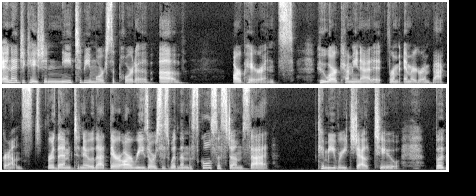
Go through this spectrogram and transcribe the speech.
and education need to be more supportive of our parents who are coming at it from immigrant backgrounds for them to know that there are resources within the school systems that can be reached out to. But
